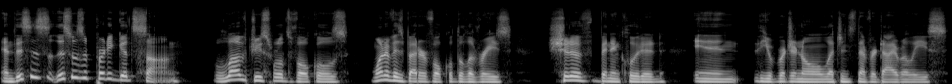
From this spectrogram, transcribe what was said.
and this is this was a pretty good song. Love Juice WRLD's vocals. One of his better vocal deliveries should have been included in the original Legends Never Die release.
